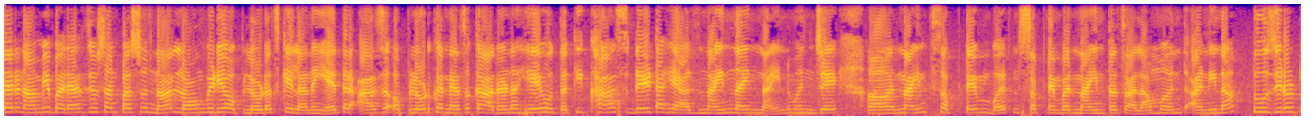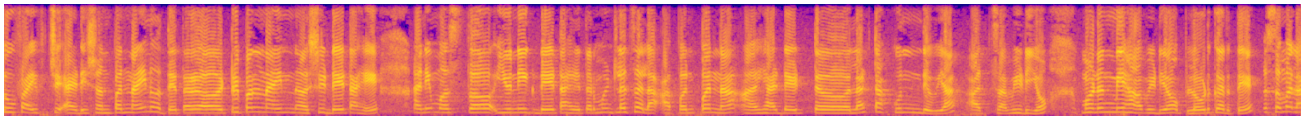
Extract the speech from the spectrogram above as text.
तर ना मी बऱ्याच दिवसांपासून ना लॉंग व्हिडिओ अपलोडच केला नाही आहे तर आज अपलोड करण्याचं कारण हे होतं की खास डेट आहे आज नाईन नाईन नाईन म्हणजे नाईन्थ सप्टेंबर सप्टेंबर नाईन्थच आला मंथ आणि ना टू झिरो टू फाईव्हची ॲडिशन पण नाईन होते. तर ट्रिपल नाईन अशी डेट आहे. आणि मस्त युनिक डेट आहे. तर म्हटलं चला आपण पण ना ह्या डेटला टाकून देऊया आजचा व्हिडिओ म्हणून मी हा व्हिडिओ अपलोड करते. तसं मला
